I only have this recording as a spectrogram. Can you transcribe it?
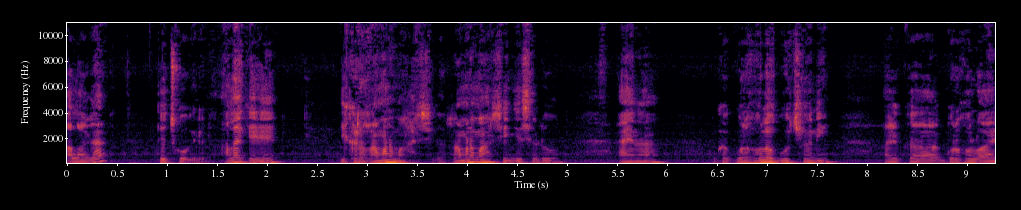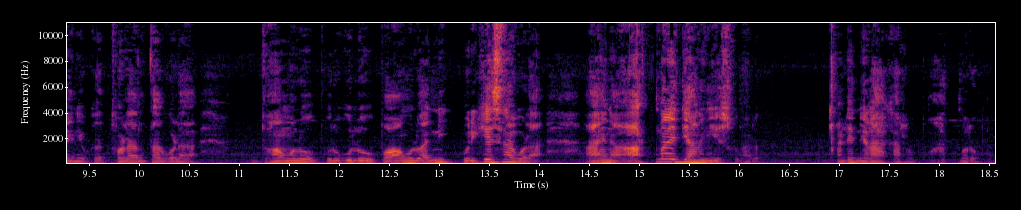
అలాగా తెచ్చుకోగలిగాడు. అలాగే ఇక్కడ రమణ మహర్షి గారు. రమణ మహర్షి ఏం చేశాడు? ఆయన ఒక గృహలో కూర్చొని ఆ యొక్క గృహలో ఆయన యొక్క తొడంతా కూడా దోమలు పురుగులు పాములు అన్నీ కురికేసినా కూడా ఆయన ఆత్మని ధ్యానం చేసుకున్నాడు. అంటే నిరాకార రూపం ఆత్మరూపం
